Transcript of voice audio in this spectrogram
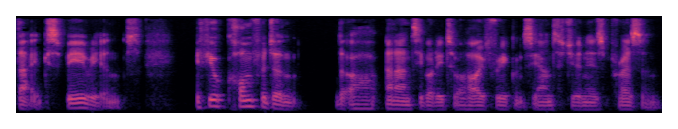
that experience, if you're confident that an antibody to a high frequency antigen is present,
